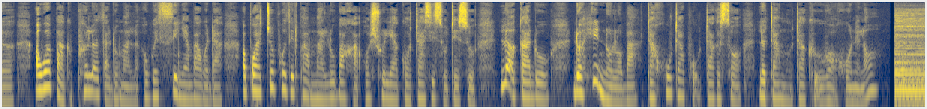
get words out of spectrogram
လအဝက်ပါကဖလတာတော့မလအဝက်စညံပါဝဒါအပွားကျဖို့တဲ့ဖာမလိုပါခါ Australia ကိုတာစီဆိုတဲ့ဆူလက်ကာဒိုဒိုဟင်နော်လဘာဒါခူတာဖို့တာကဆောလက်တမှုတာခုရောဟိုနေလော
